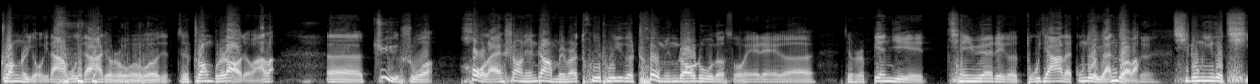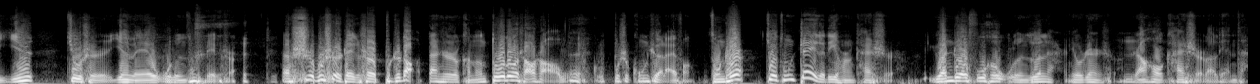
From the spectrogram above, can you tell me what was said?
装着有一搭无一搭，就是我 我就装不知道就完了。呃，据说后来少年 Jump 这边推出一个臭名昭著的所谓这个就是编辑签约这个独家的工作原则吧，其中一个起因就是因为武论尊这个事儿。呃，是不是这个事儿不知道，但是可能多多少少不是空穴来风。总之，就从这个地方开始，袁哲夫和武论尊俩人就认识了，然后开始了连载。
